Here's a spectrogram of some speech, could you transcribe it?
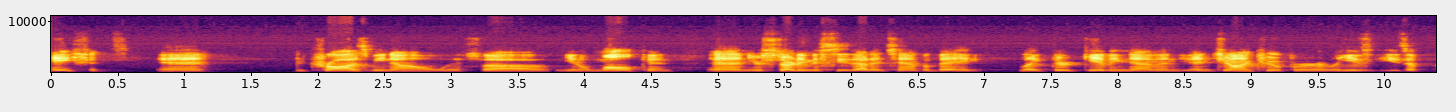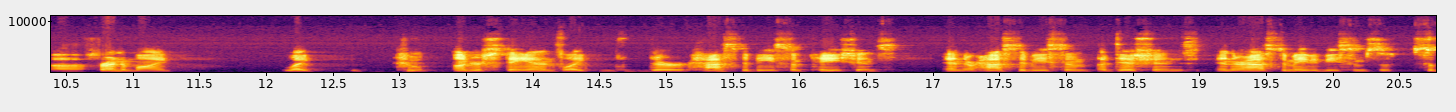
patience and, and crosby now with uh, you know malkin and you're starting to see that in tampa bay like they're giving them, and, and Jon Cooper, he's he's a, a friend of mine. Like Coop understands, like there has to be some patience, and there has to be some additions, and there has to maybe be some sub, sub,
